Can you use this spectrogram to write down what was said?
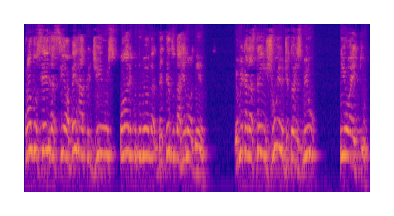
Para vocês, assim, ó, bem rapidinho, o histórico do meu, dentro da Renaudet. Eu me cadastrei em junho de 2008.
